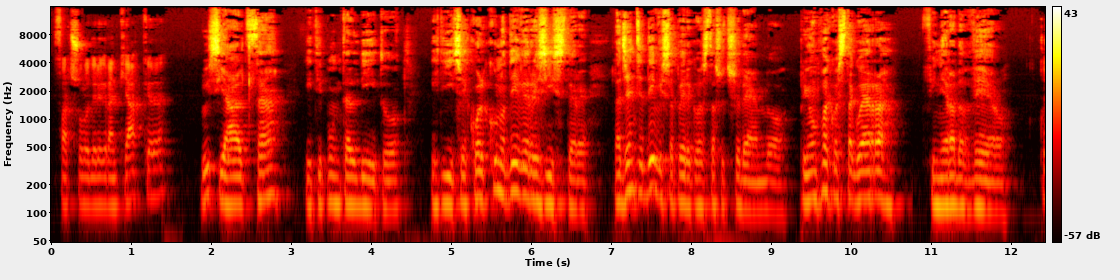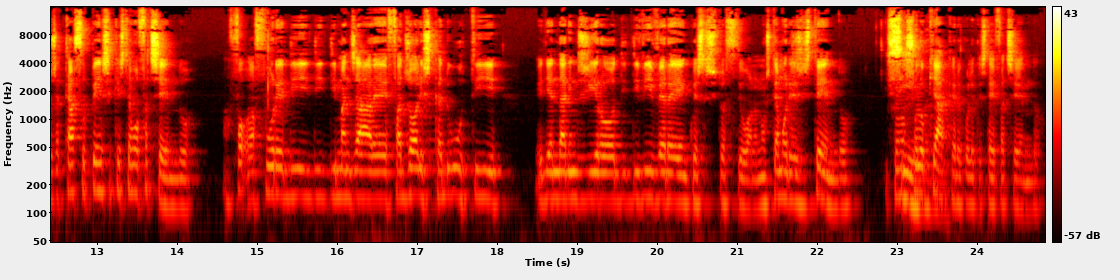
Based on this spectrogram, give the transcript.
far solo delle gran chiacchiere, Lui si alza e ti punta il dito e dice qualcuno deve resistere. La gente deve sapere cosa sta succedendo. Prima o poi questa guerra finirà davvero. cosa cazzo pensi che stiamo facendo? A, fo- a furia di, di- di mangiare fagioli scaduti e di andare in giro, di, di vivere in questa situazione? Non stiamo resistendo? Sono Sì. solo chiacchiere quelle che stai facendo.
